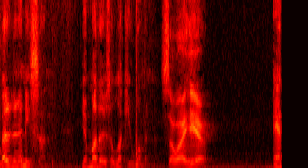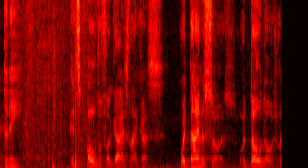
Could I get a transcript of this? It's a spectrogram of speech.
Better than any son. Your mother is a lucky woman. So I hear. Anthony, it's over for guys like us. We're dinosaurs, or dodos, or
